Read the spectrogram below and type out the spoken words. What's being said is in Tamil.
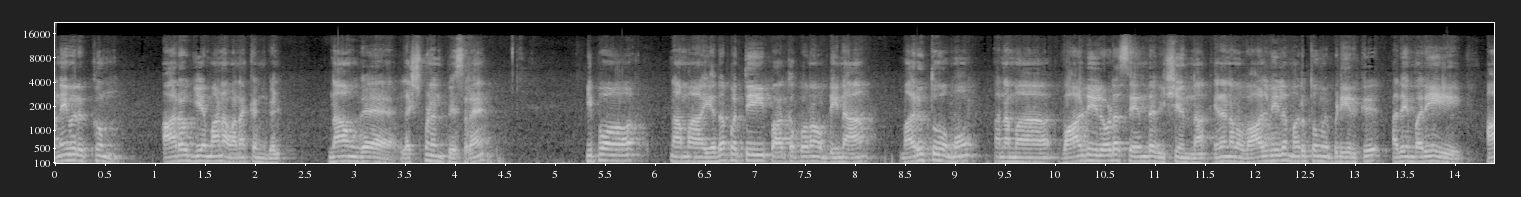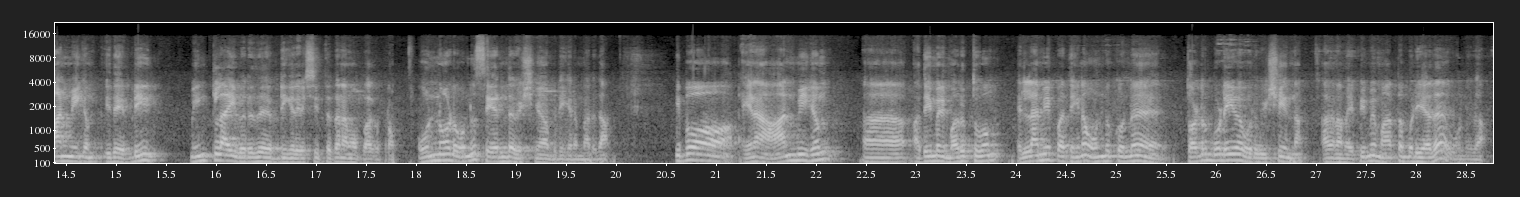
அனைவருக்கும் ஆரோக்கியமான வணக்கங்கள். நான் உங்கள் லக்ஷ்மணன் பேசுகிறேன் இப்போ நம்ம எதை பற்றி பார்க்க போகிறோம் அப்படின்னா மருத்துவமும் நம்ம வாழ்வியலோட சேர்ந்த விஷயம்தான். ஏன்னா நம்ம வாழ்வியில் மருத்துவம் எப்படி இருக்குது அதே மாதிரி ஆன்மீகம் இது எப்படி மிங்க்லாய் வருது அப்படிங்கிற விஷயத்தை தான் நம்ம பார்க்க போகிறோம் ஒன்றோட ஒன்று சேர்ந்த விஷயம் அப்படிங்கிற மாதிரி தான் இப்போது ஏன்னா ஆன்மீகம் அதே மாதிரி மருத்துவம் எல்லாமே பார்த்தீங்கன்னா ஒன்றுக்கு ஒன்று தொடர்புடைய ஒரு விஷயம்தான். அதை நம்ம எப்பயுமே மாற்ற முடியாத ஒன்று தான்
